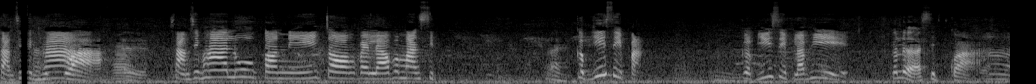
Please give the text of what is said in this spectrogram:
สามสิบห้ากว่าเออสามสิบห้าลูกตอนนี้จองไปแล้วประมาณสิบเอ้ยเกือบยี่สิบอะอืมเกือบยี่สิบแล้วพี่ ก็เหลือสิบกว่า ใช่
